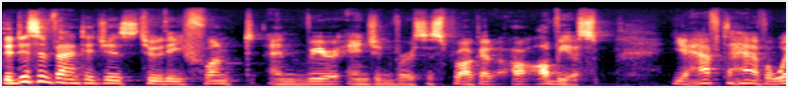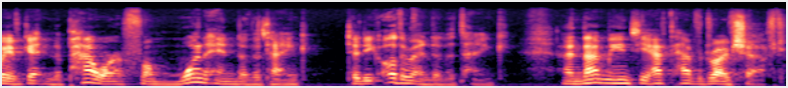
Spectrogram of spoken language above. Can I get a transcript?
The disadvantages to the front and rear engine versus sprocket are obvious. You have to have a way of getting the power from one end of the tank to the other end of the tank. And that means you have to have a drive shaft.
